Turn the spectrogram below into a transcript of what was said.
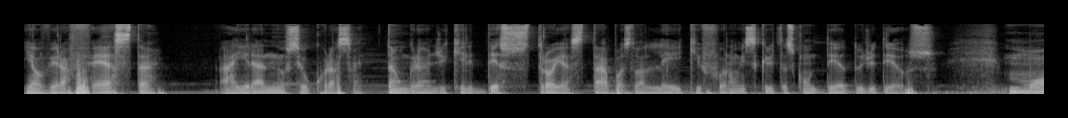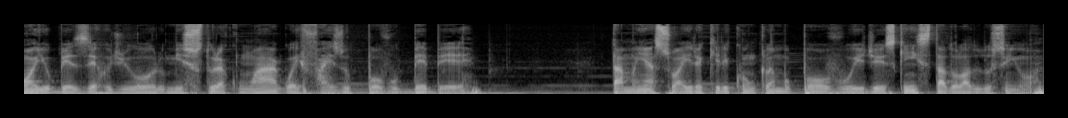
e ao ver a festa, a ira no seu coração é tão grande que ele destrói as tábuas da lei que foram escritas com o dedo de Deus. Moe o bezerro de ouro, mistura com água e faz o povo beber. Tamanha a sua ira que ele conclama o povo e diz: Quem está do lado do Senhor?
